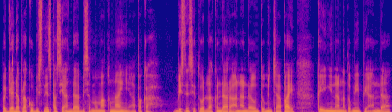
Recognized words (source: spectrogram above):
Bagi Anda pelaku bisnis, pasti Anda bisa memaknai apakah bisnis itu adalah kendaraan Anda untuk mencapai keinginan atau mimpi Anda.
